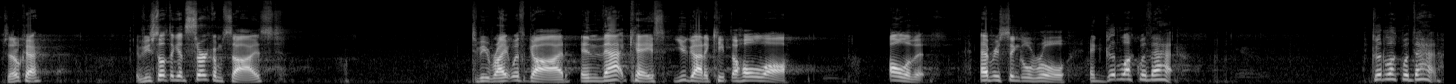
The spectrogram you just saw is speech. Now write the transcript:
He said, Okay. If you still have to get circumcised to be right with God, in that case, you got to keep the whole law. All of it. Every single rule. And good luck with that. Good luck with that.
